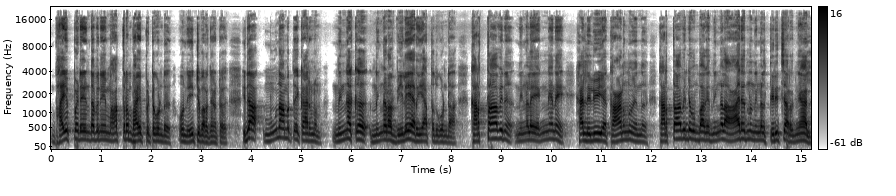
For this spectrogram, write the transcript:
ഭയപ്പെടേണ്ടവനെ മാത്രം ഭയപ്പെട്ടുകൊണ്ട് ഒന്ന് ഏറ്റു പറഞ്ഞാട്ട് ഇതാ മൂന്നാമത്തെ കാരണം. നിങ്ങൾക്ക് നിങ്ങളുടെ വില അറിയാത്തത് കൊണ്ടാണ് കർത്താവിന് നിങ്ങളെ എങ്ങനെ ഹല്ലുയ കാണുന്നു എന്ന് കർത്താവിന്റെ മുമ്പാകെ നിങ്ങൾ ആരെന്ന് നിങ്ങൾ തിരിച്ചറിഞ്ഞാൽ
